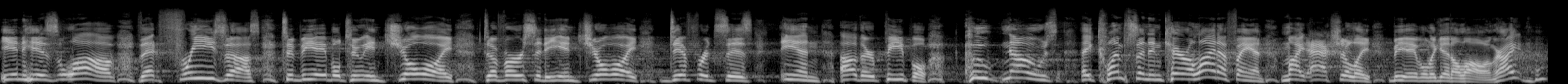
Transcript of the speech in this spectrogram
in His love that frees us to be able to enjoy diversity, enjoy differences in other people. Who knows, a Clemson and Carolina fan might actually be able to get along, right?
